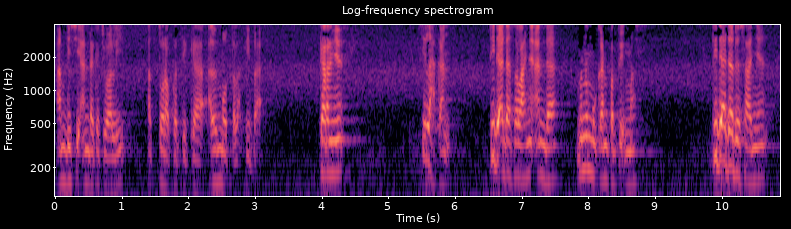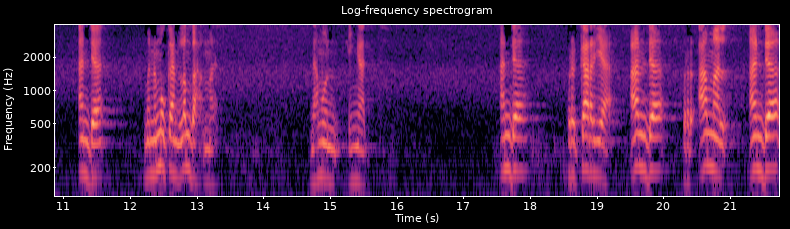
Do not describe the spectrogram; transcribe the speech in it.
ambisi Anda kecuali at-turab ketika al-maut telah tiba. Karena silahkan, tidak ada salahnya Anda menemukan peti emas. Tidak ada dosanya Anda menemukan lembah emas. Namun ingat, Anda berkarya anda beramal, Anda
